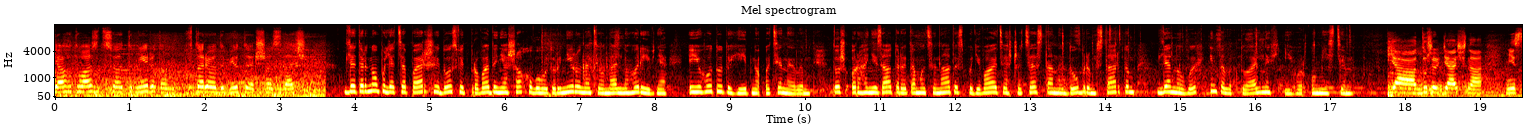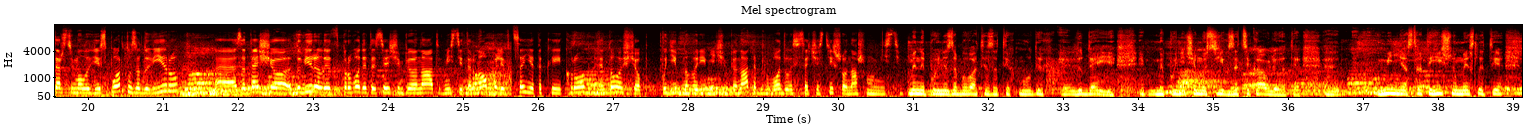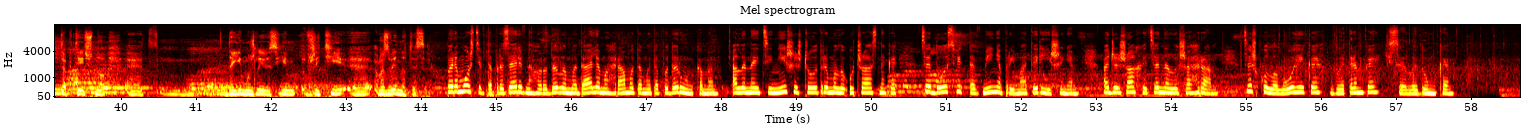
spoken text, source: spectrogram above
Я готувався до цього турніру, там повторював дебюти, рішав задачі. Для Тернополя це перший досвід проведення шахового турніру національного рівня, і його тут гідно оцінили. Тож організатори та меценати сподіваються, що це стане добрим стартом для нових інтелектуальних ігор у місті. Я дуже вдячна Міністерству молоді і спорту за довіру, е, за те, що довірили проводити цей чемпіонат в місті Тернополі. Це є такий крок для того, щоб подібного рівня чемпіонати проводилися все частіше у нашому місті. Ми не повинні забувати за тих молодих е, людей. Ми повинні чимось їх зацікавлювати. Е, Вміння стратегічно мислити, тактично е, дає можливість їм в житті е, розвинутися. Переможців та призерів нагородили медалями, грамотами та подарунками. Але найцінніше, що отримали учасники, це досвід та вміння приймати рішення. Адже шахи це не лише гра, це школа логіки, витримки й сили думки підтримки.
